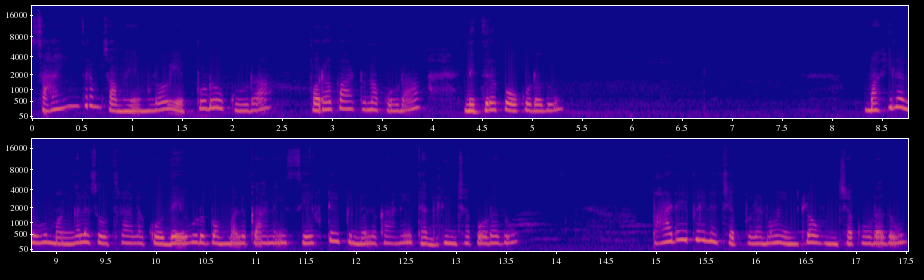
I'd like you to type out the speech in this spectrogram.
సాయంత్రం సమయంలో ఎప్పుడూ కూడా పొరపాటున కూడా నిద్రపోకూడదు. మహిళలు మంగళసూత్రాలకు దేవుడు బొమ్మలు కానీ సేఫ్టీ పిన్నులు కానీ తగిలించకూడదు. పాడైపోయిన చెప్పులను ఇంట్లో ఉంచకూడదు.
